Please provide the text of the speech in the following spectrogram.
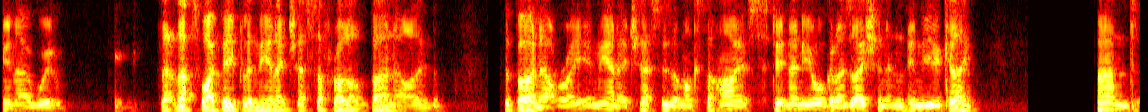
you know, we that, that's why people in the NHS suffer a lot of burnout. I think the, the burnout rate in the NHS is amongst the highest in any organisation in, in the UK. And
